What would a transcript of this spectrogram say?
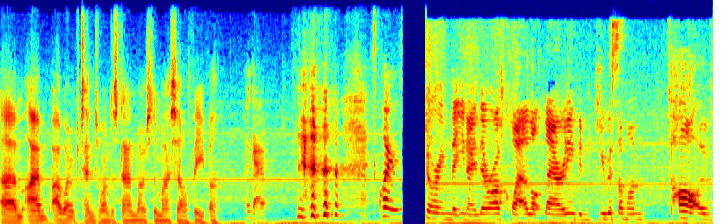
Um, I I won't pretend to understand most of myself either. Okay. it's quite reassuring that you know there are quite a lot there, and even you as someone part of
